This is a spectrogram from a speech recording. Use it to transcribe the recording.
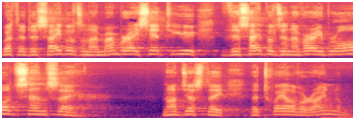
with the disciples. And I remember I said to you, disciples in a very broad sense there, not just the, the 12 around him.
